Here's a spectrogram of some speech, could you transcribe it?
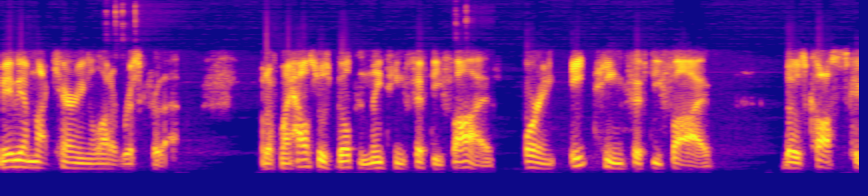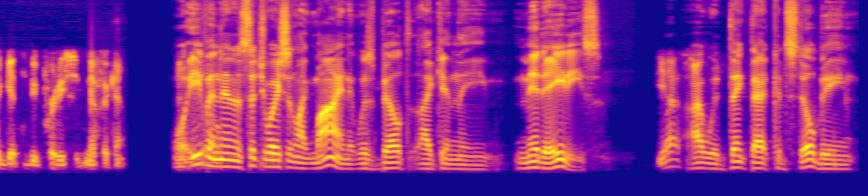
maybe I'm not carrying a lot of risk for that. But if my house was built in 1955 or in 1855, those costs could get to be pretty significant. Well, and even so, in a situation like mine, it was built like in the mid 80s. Yes. I would think that could still be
